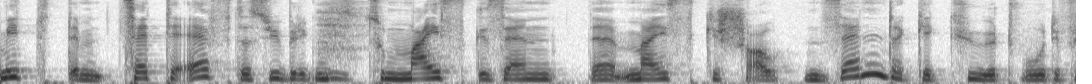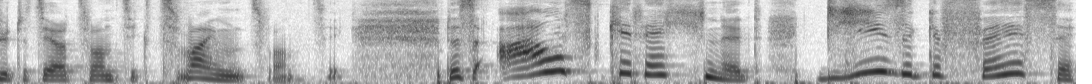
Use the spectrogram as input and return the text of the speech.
mit dem ZDF, das übrigens zum äh, meistgeschauten Sender gekürt wurde für das Jahr 2022, dass ausgerechnet diese Gefäße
